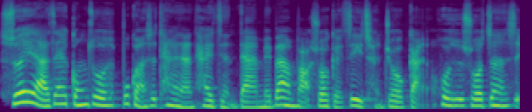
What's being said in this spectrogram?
所以啊，在工作不管是太难太简单，没办法说给自己成就感，或者是说真的是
